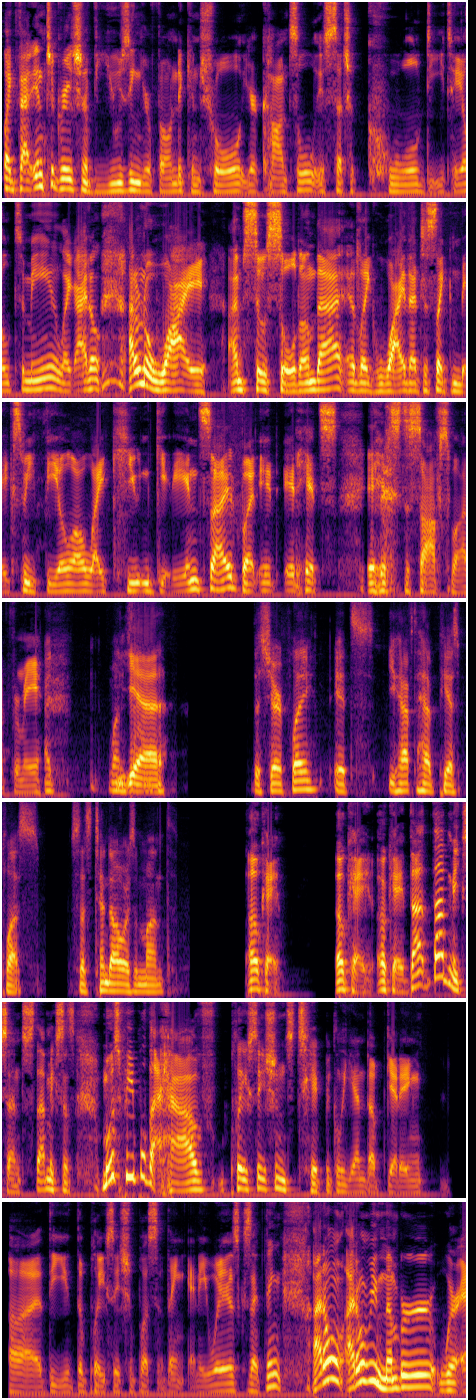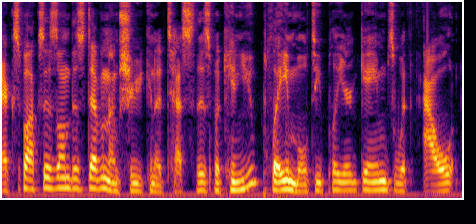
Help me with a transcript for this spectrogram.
like that integration of using your phone to control your console is such a cool detail to me like i don't i don't know why i'm so sold on that and like why that just like makes me feel all like cute and giddy inside but it it hits it hits the soft spot for me One yeah. the share play, it's you have to have PS Plus. So that's ten dollars a month. okay okay okay that that makes sense that makes sense most people that have playstations typically end up getting uh the the PlayStation Plus thing anyways because I think I don't I don't remember where Xbox is on this Devin I'm sure you can attest to this but can you play multiplayer games without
